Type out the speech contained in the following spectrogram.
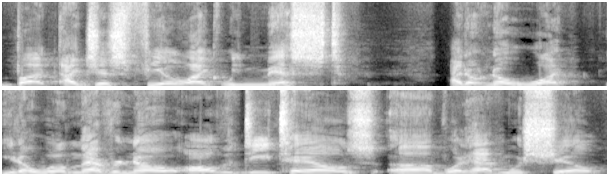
but i just feel like we missed i don't know what you know, we'll never know all the details of what happened with Shildt.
